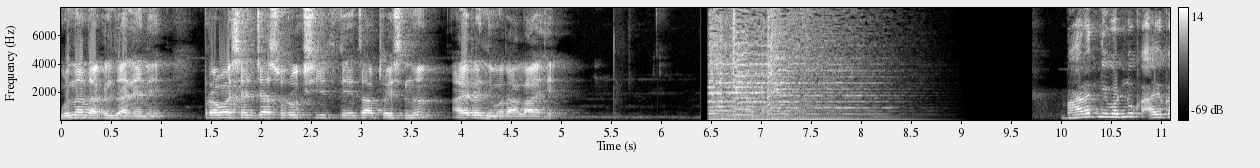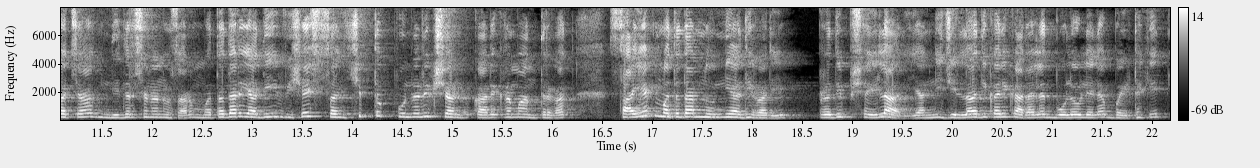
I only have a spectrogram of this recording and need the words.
गुन्हा दाखल झाल्याने प्रवाशांच्या सुरक्षिततेचा प्रश्न ऐरणीवर आला आहे. भारत निवडणूक आयोगाच्या निदर्शनानुसार मतदार यादी विशेष संक्षिप्त पुनरीक्षण कार्यक्रमाअंतर्गत सहाय्यक मतदार नोंदणी अधिकारी प्रदीप शैलार यांनी जिल्हाधिकारी कार्यालयात बोलवलेल्या बैठकीत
